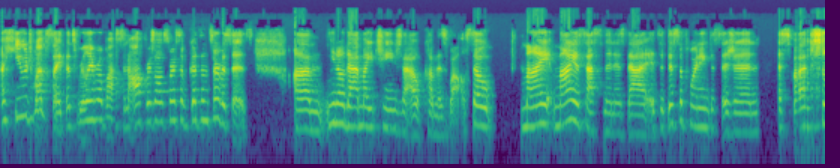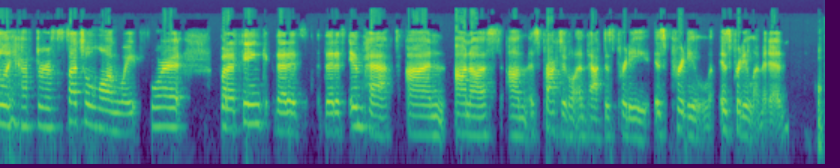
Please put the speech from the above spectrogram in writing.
a huge website that's really robust and offers all sorts of goods and services. Um, you know, that might change the outcome as well. So my my assessment is that it's a disappointing decision especially after such a long wait for it. But I think that it's that its impact on on us, um, its practical impact is pretty is pretty is pretty limited. Well,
